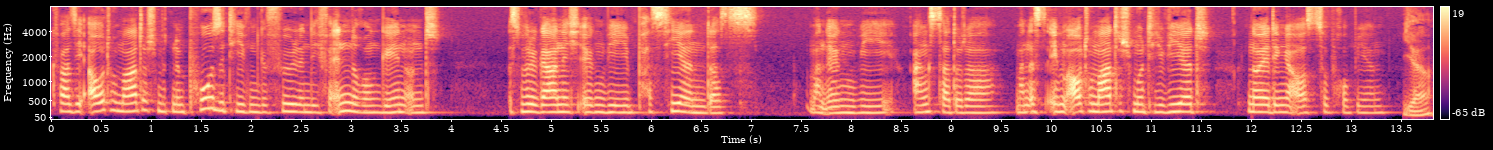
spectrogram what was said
quasi automatisch mit einem positiven Gefühl in die Veränderung gehen und es würde gar nicht irgendwie passieren, dass man irgendwie Angst hat oder man ist eben automatisch motiviert, neue Dinge auszuprobieren. Ja.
